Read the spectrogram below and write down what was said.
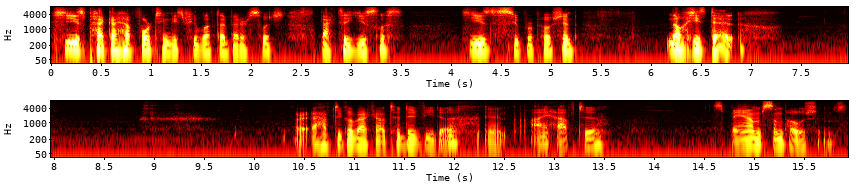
He used Peck. I have 14 HP left. I better switch back to useless. He used a super potion. No, he's dead. Alright, I have to go back out to Davida, and I have to spam some potions.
